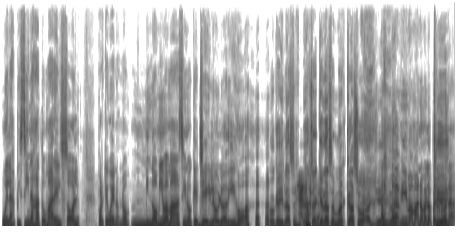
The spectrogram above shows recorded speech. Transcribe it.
o en las piscinas a tomar el sol, porque bueno, no, no mi mamá, sino que J-Lo lo dijo. Ok, o sea, que le hacen más caso a J-Lo. mi mamá no me lo perdona.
